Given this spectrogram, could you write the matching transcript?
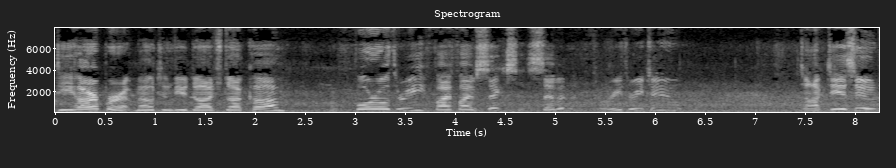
D Harper at mountainviewdodge.com or 403 556 7332. Talk to you soon.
